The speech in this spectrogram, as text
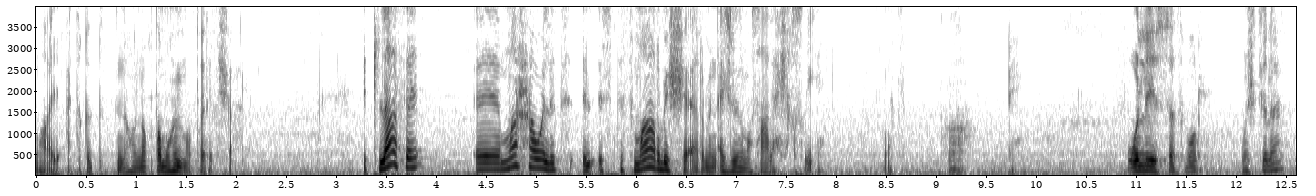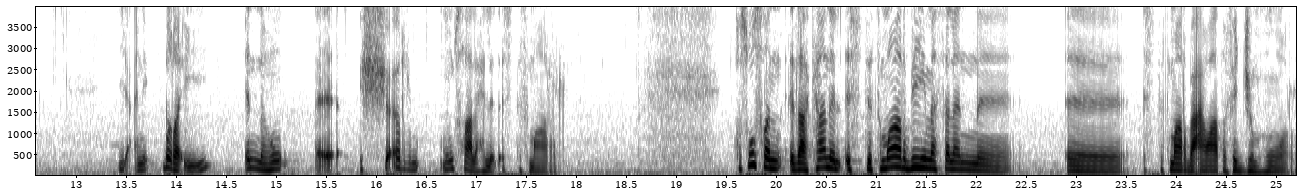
وهاي أعتقد إنه نقطة مهمة بطريق الشعر. ثلاثة ما حاولت الاستثمار بالشعر من أجل المصالح الشخصية. ممكن. ها إيه. واللي يستثمر؟ مشكلة؟ يعني برأيي إنه آه، الشعر مو صالح للاستثمار. خصوصا إذا كان الاستثمار به مثلا آه، آه، استثمار بعواطف الجمهور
